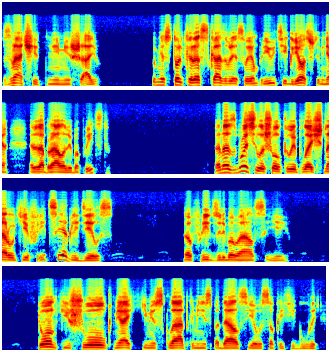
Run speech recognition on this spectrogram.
«Значит, не мешаю. Вы мне столько рассказывали о своем приюте грез, что меня забрало любопытство». Она сбросила шелковый плащ на руки Фрица и огляделась. А Фриц залюбовался ею. Тонкий шелк мягкими складками не спадал с ее высокой фигуры —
